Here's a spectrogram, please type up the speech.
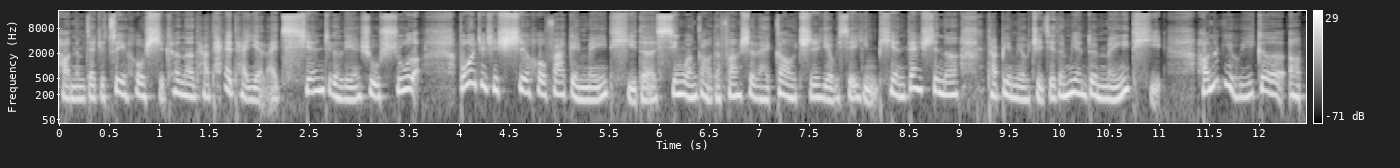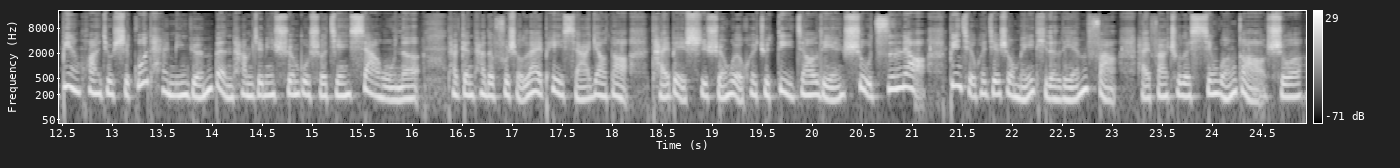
好，那么在这最后时刻呢，他太太也来签这个联署书了。不过这是事后发给媒体的新闻稿的方式来告知，有一些影片，但是呢，他并没有直接的面对媒体。好，那么有一个呃变化就是，郭台铭原本他们这边宣布说，今天下午呢，他跟他的副手赖佩霞要到台北市选委会去递交联数资料，并且会接受媒体的联访，还发出了新闻稿，说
